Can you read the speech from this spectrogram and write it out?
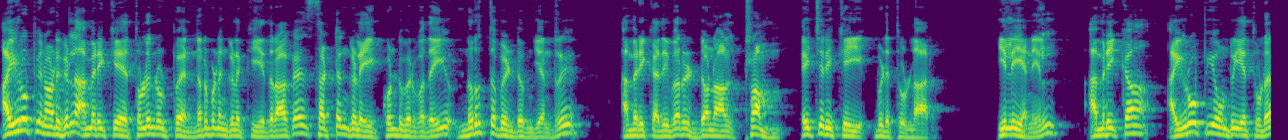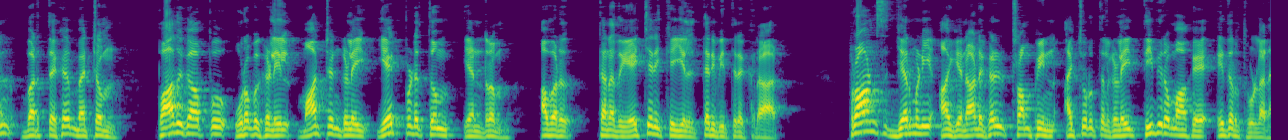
ஐரோப்பிய நாடுகள் அமெரிக்க தொழில்நுட்ப நிறுவனங்களுக்கு எதிராக சட்டங்களை கொண்டு வருவதை நிறுத்த வேண்டும் என்று அமெரிக்க அதிபர் டொனால்ட் ட்ரம்ப் எச்சரிக்கை விடுத்துள்ளார். இல்லையெனில் அமெரிக்கா ஐரோப்பிய ஒன்றியத்துடன் வர்த்தக மற்றும் பாதுகாப்பு உறவுகளில் மாற்றங்களை ஏற்படுத்தும் என்றும் அவர் தனது எச்சரிக்கையில் தெரிவித்திருக்கிறார். பிரான்ஸ் ஜெர்மனி ஆகிய நாடுகள் ட்ரம்பின் அச்சுறுத்தல்களை தீவிரமாக எதிர்த்துள்ளன.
